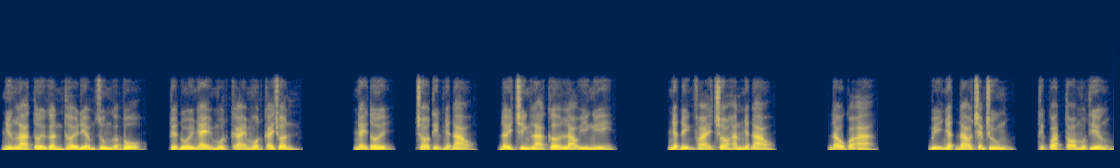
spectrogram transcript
nhưng là tới gần thời điểm dùng gấp bộ, tuyệt đối nhảy một cái một cái chuẩn. Nhảy tới, cho tịt nhất đao, đây chính là cơ lão ý nghĩ. Nhất định phải cho hắn nhất đao. Đau quá a. Bị nhất đao chém trúng tịt quát to một tiếng,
